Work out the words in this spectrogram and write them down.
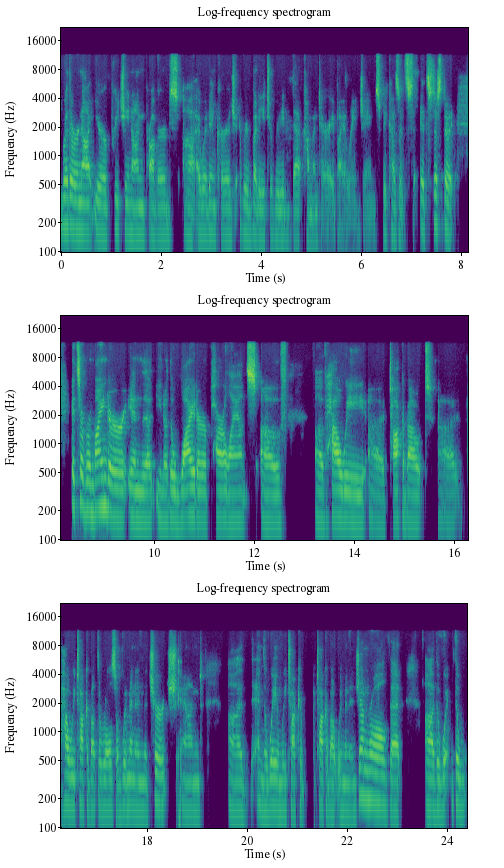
whether or not you're preaching on Proverbs, uh, I would encourage everybody to read that commentary by Elaine James because it's, it's just a, it's a reminder in the, you know, the wider parlance of, of how we uh, talk about, uh, how we talk about the roles of women in the church and, uh, and the way in we talk, talk about women in general, that uh, the, the,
